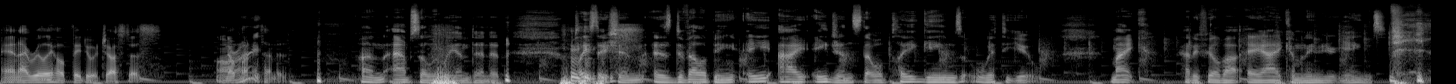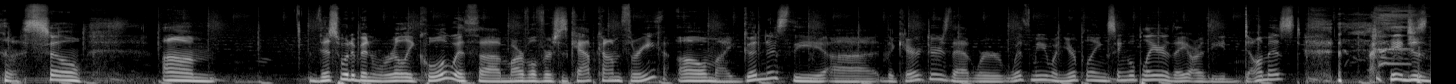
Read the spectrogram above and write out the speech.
and I really hope they do it justice. All no pun intended. Pun absolutely intended. PlayStation is developing AI agents that will play games with you. Mike, how do you feel about AI coming into your games? so, um, this would have been really cool with uh, Marvel vs. Capcom 3. Oh my goodness, the uh, the characters that were with me when you're playing single player, they are the dumbest. they just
